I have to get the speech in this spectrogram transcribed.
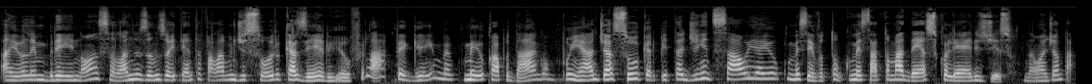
aí eu lembrei, nossa, lá nos anos 80 falavam de soro caseiro. E eu fui lá, peguei meio copo d'água, um punhado de açúcar, pitadinha de sal, e aí eu comecei, vou começar a tomar 10 colheres disso. Não adiantava.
